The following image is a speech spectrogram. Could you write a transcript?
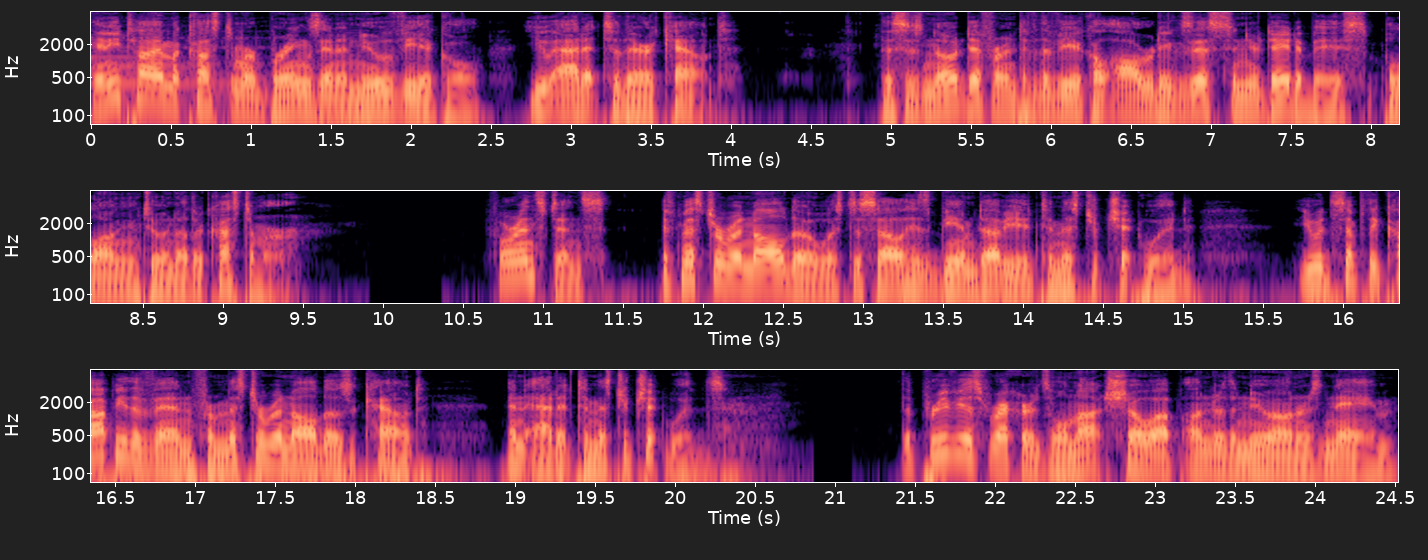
Anytime a customer brings in a new vehicle, you add it to their account. This is no different if the vehicle already exists in your database belonging to another customer. For instance, if Mr. Ronaldo was to sell his BMW to Mr. Chitwood, you would simply copy the VIN from Mr. Ronaldo's account and add it to Mr. Chitwood's. The previous records will not show up under the new owner's name,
